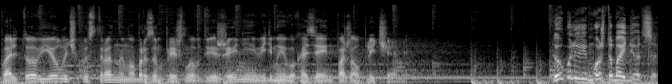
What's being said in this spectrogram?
Пальто в елочку странным образом пришло в движение, видимо, его хозяин пожал плечами. «Думали, может, обойдется.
